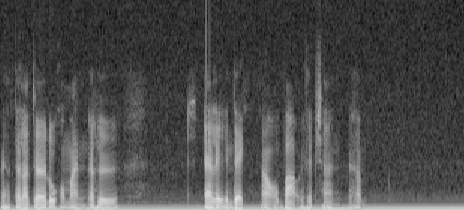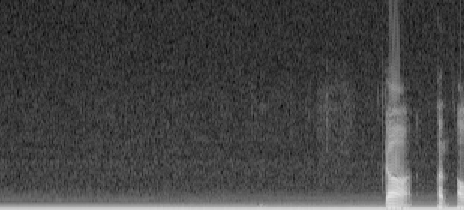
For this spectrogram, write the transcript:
นะแต่เราเจอรูปของมันก็คือ array index out of bound exception นะครับ ก็เอา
